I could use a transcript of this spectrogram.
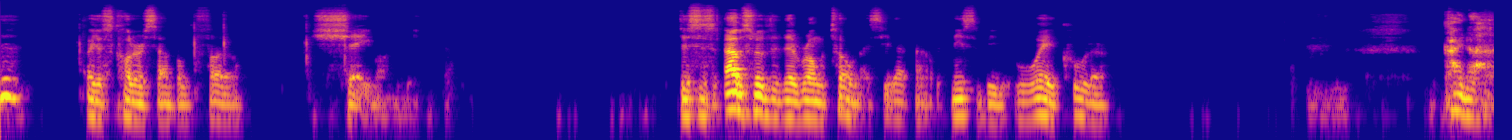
I just color sampled the photo. Shame on me. This is absolutely the wrong tone. I see that now. It needs to be way cooler. Kinda.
